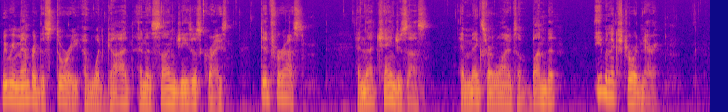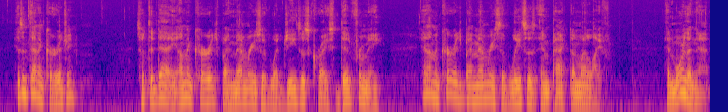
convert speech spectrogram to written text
we remember the story of what God and His Son Jesus Christ did for us. And that changes us and makes our lives abundant, even extraordinary. Isn't that encouraging? So today, I'm encouraged by memories of what Jesus Christ did for me, and I'm encouraged by memories of Lisa's impact on my life. And more than that,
